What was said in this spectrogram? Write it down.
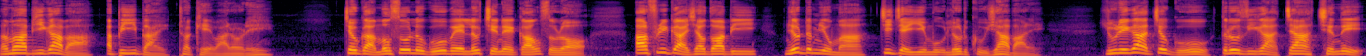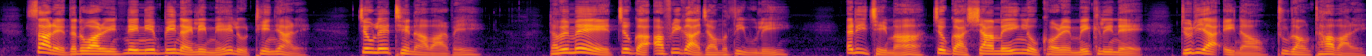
ဗမာပြည်ကပါအပီးပိုင်ထွက်ခဲ့ပါတော့တယ်ကျုပ်ကမုတ်ဆိုးလုပ်ကိုပဲလှုပ်ချင်တဲ့ကောင်းဆိုတော့ အာဖရိကရောက်သွားပြီးမြို့တစ်မြို့မှာကြည်ကြဲရေးမှုအလုပ်တစ်ခုရပါတယ်လူတွေကကျုပ်ကိုသူတို့စီကကြားချင်သေးစတဲ့တတော်တွေနှိမ်နှင်းပေးနိုင်လိမ့်မယ်လို့ထင်ကြတယ်။ကျုပ်လည်းထင်တာပါပဲ။ဒါပေမဲ့ကျုပ်ကအာဖရိကအကြောင်းမသိဘူးလေ။အဲ့ဒီအချိန်မှာကျုပ်ကရှာမိန်လို့ခေါ်တဲ့မိန်းကလေးနဲ့ဒုတိယအိမ်အောင်ထူထောင်ထားပါတယ်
